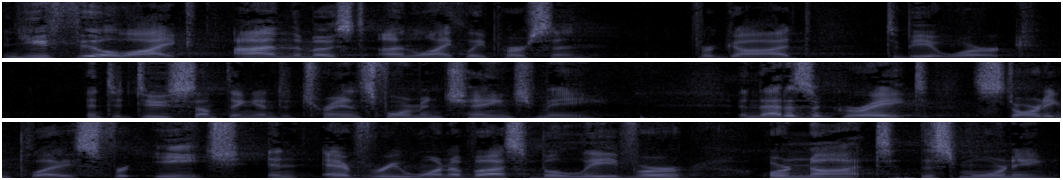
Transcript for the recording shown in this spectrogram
And you feel like I'm the most unlikely person for God to be at work and to do something and to transform and change me. And that is a great starting place for each and every one of us, believer or not, this morning.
